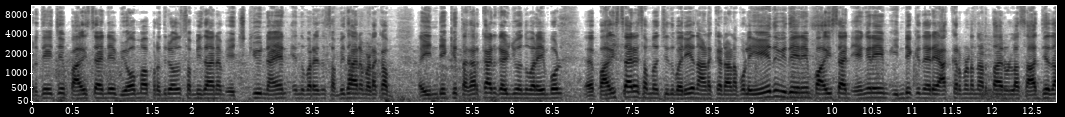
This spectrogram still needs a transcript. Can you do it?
പ്രത്യേകിച്ച് പാകിസ്ഥാന്റെ വ്യോമ പ്രതിരോധ സംവിധാനം എച്ച് ക്യു നയൻ എന്ന് പറയുന്ന സംവിധാനമടക്കം ഇന്ത്യയ്ക്ക് തകർക്കാൻ കഴിഞ്ഞു എന്ന് പറയുമ്പോൾ പാകിസ്ഥാനെ സംബന്ധിച്ച് ഇത് വലിയ നാണക്കേടാണ്. അപ്പോൾ ഏത് വിധേനയും പാകിസ്ഥാൻ എങ്ങനെയും ഇന്ത്യയ്ക്ക് നേരെ ആക്രമണം നടത്താനുള്ള സാധ്യത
